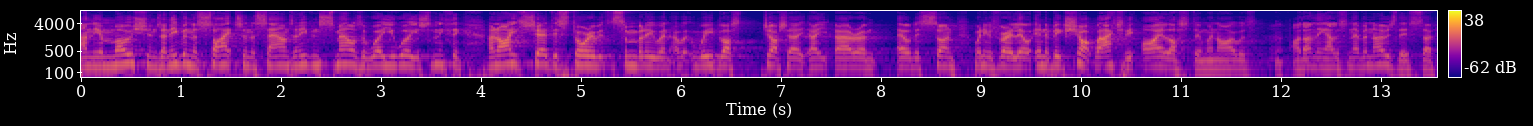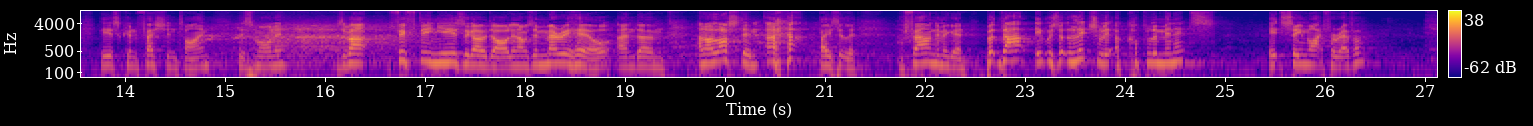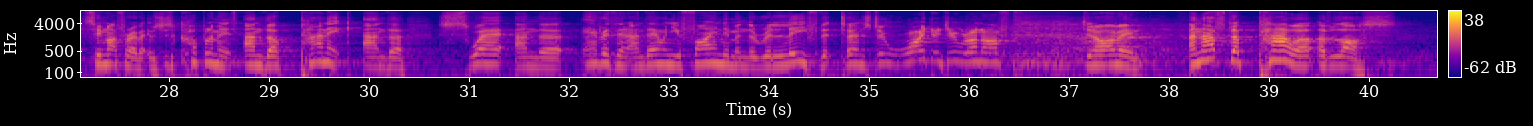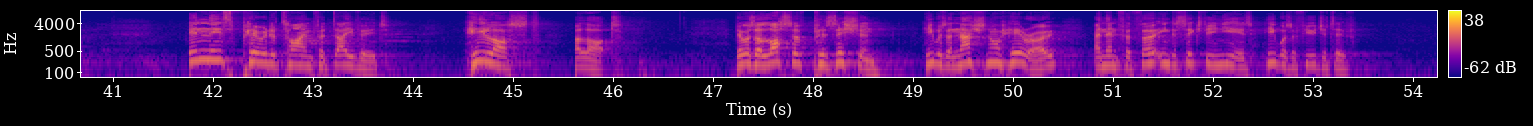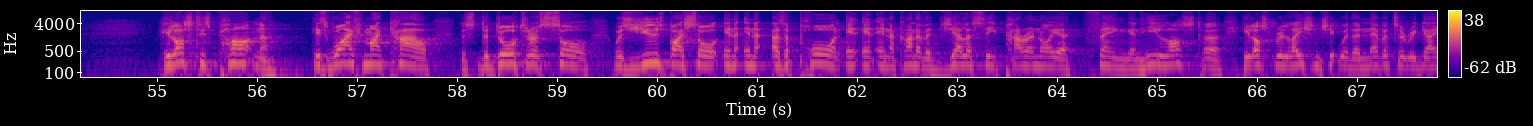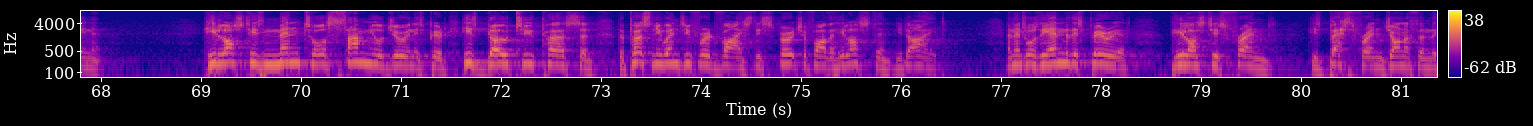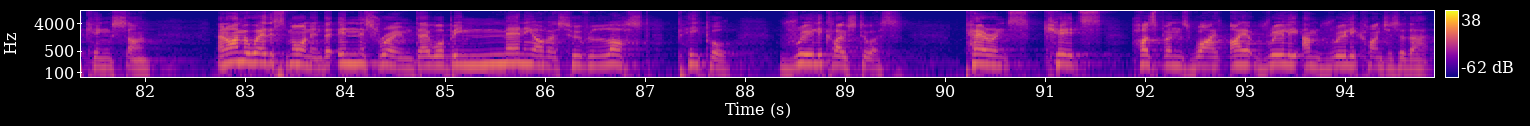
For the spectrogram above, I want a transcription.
And the emotions and even the sights and the sounds and even smells of where you were, you suddenly think. And I shared this story with somebody when we'd lost Josh, our, um, eldest son, when he was very little in a big shock. Well, actually, I lost him when I was, I don't think Alison ever knows this. So here's confession time this morning. It was about 15 years ago, darling. I was in Merry Hill and, um, and I lost him, basically. I found him again. But that, it was literally a couple of minutes. It seemed like forever seemed like forever. It was just a couple of minutes, and the panic and the sweat and the everything. And then when you find him, and the relief that turns to, why did you run off? Do you know what I mean? And that's the power of loss. In this period of time for David, he lost a lot. There was a loss of position. He was a national hero, and then for 13 to 16 years, he was a fugitive. He lost his partner. His wife, Michal, the, daughter of Saul, was used by Saul in, in a, as a pawn in, in, in a kind of a jealousy, paranoia thing. And he lost her. He lost relationship with her, never to regain it. He lost his mentor, Samuel, during this period, his go to person, the person he went to for advice, this spiritual father. He lost him. He died. And then towards the end of this period, he lost his friend, his best friend, Jonathan, the king's son. And I'm aware this morning that in this room there will be many of us who've lost people really close to us parents, kids, husbands, wives. I really am really conscious of that.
